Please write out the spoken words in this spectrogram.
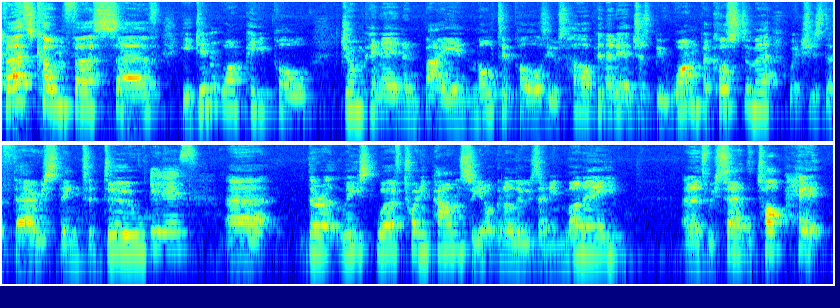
first come, first serve. He didn't want people jumping in and buying multiples. He was hoping that it'd just be one per customer, which is the fairest thing to do. It is. Uh, they're at least worth £20, so you're not going to lose any money. And as we said, the top hit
